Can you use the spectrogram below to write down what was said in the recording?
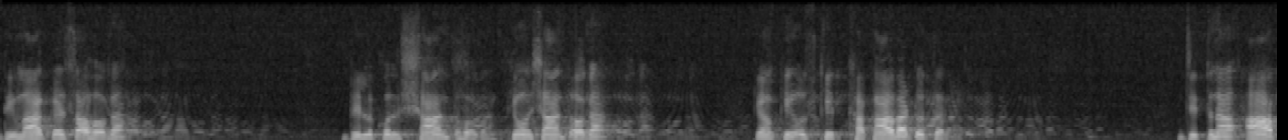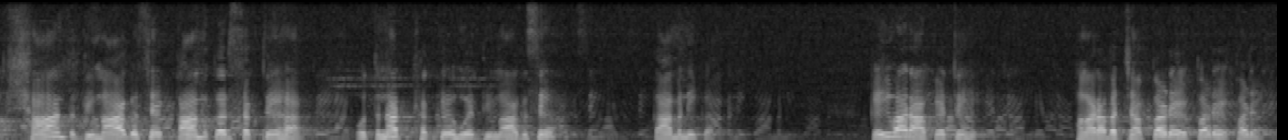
दिमाग कैसा होगा? बिल्कुल शांत होगा। क्यों शांत होगा? क्योंकि उसकी थकावट उतर गई। जितना आप शांत दिमाग से काम कर सकते हैं, उतना थके हुए दिमाग से काम नहीं कर कई बार आप कहते हैं, हमारा बच्चा पढ़े पढ़े पढ़े।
